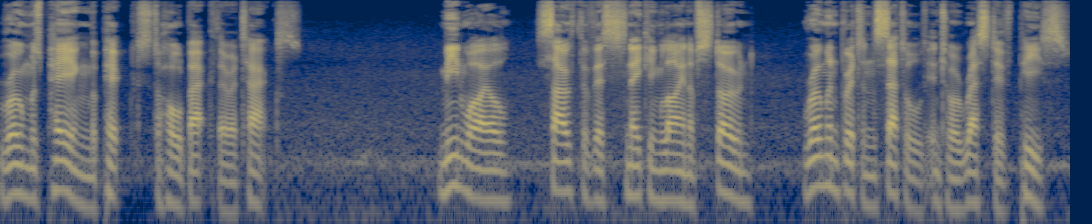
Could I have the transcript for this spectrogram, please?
Rome was paying the Picts to hold back their attacks. Meanwhile, south of this snaking line of stone, Roman Britain settled into a restive peace.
